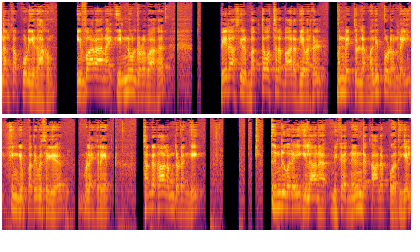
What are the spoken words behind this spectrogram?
நல்கக்கூடியதாகும். இவ்வாறான இந்நூல் தொடர்பாக பேராசிரியர் பக்தவத்சல பாரதி அவர்கள் முன்வைத்துள்ள மதிப்போடொன்றை இங்கு பதிவு செய்ய விளைகிறேன். சங்ககாலம் தொடங்கி இன்று வரை இலான மிக நீண்ட காலப்பகுதியில்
